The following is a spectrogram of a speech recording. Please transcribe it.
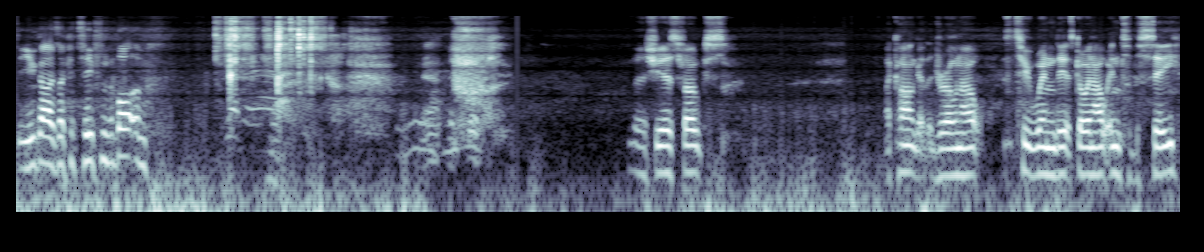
So you guys I could see from the bottom. There she is folks. I can't get the drone out, it's too windy, it's going out into the sea.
